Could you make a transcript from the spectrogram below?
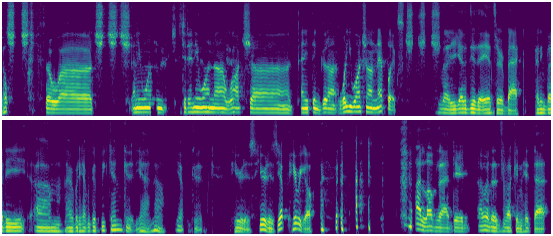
nope. So, uh, anyone? Did anyone uh, watch uh, anything good on? What are you watching on Netflix? no you got to do the answer back. Anybody um everybody have a good weekend? Good yeah no. Yep good good. Here it is here it is. Yep here we go. I love that dude. I'm gonna fucking hit that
